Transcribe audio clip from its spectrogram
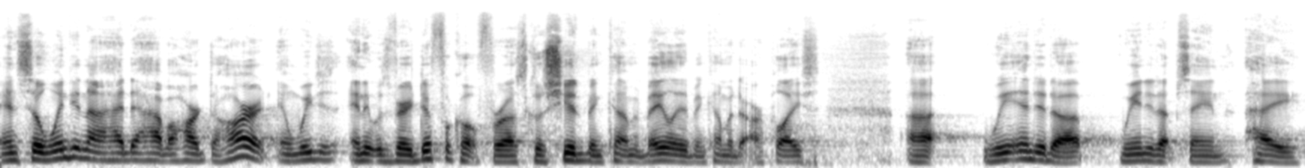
And so Wendy and I had to have a heart to heart, and we just and it was very difficult for us because she had been coming, Bailey had been coming to our place. Uh, we ended up we ended up saying, "Hey,"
